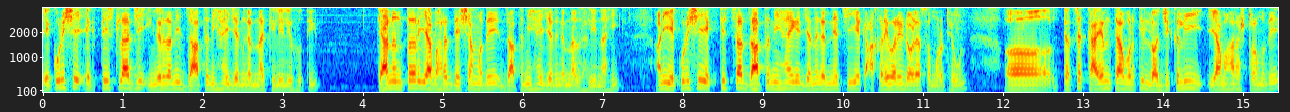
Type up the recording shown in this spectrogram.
एकोणीसशे एकतीसला जी इंग्रजांनी जातनिहाय जनगणना केलेली होती त्यानंतर या भारत देशामध्ये जातनिहाय जनगणना झाली नाही. आणि एकोणीसशे एकतीसच्या जातनिहाय जनगणनेची एक आकडेवारी डोळ्यासमोर ठेवून त्याचं कायम त्यावरती लॉजिकली या महाराष्ट्रामध्ये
